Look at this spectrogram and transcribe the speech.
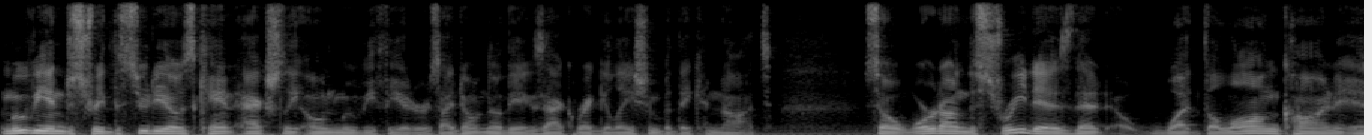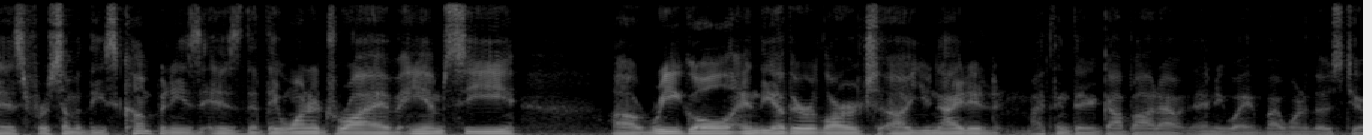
movie industry, the studios can't actually own movie theaters. I don't know the exact regulation, but they cannot. So word on the street is that what the long con is for some of these companies is that they want to drive AMC, uh, Regal, and the other large uh, United. I think they got bought out anyway by one of those two.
